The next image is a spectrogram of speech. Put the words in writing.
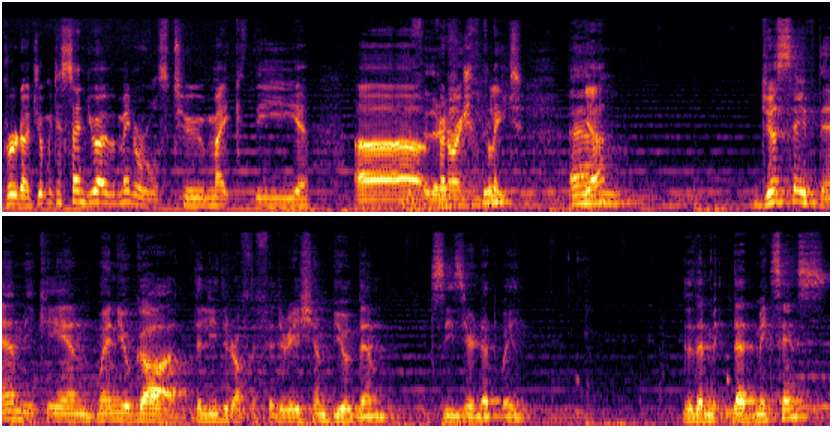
Bruno, do you want me to send you over minerals to make the, uh, The Federation, Federation fleet? Um, Yeah? Just save them, Mickey, and when you got the leader of the Federation, build them. It's easier that way. Does that, that make sense?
